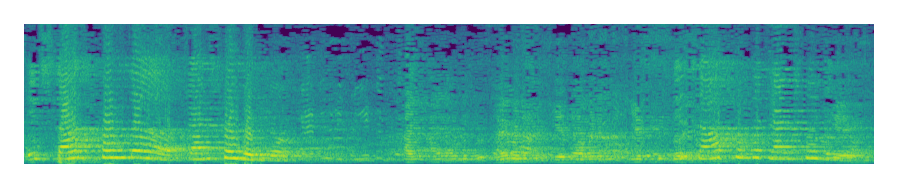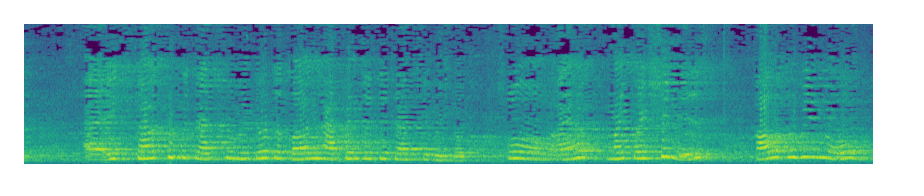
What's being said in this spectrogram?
it starts from the transfer window. I, I understood. I understood. Yes, I understood. Yes, It starts from the transfer window. Uh, it starts from the transfer window, the burn happens at the transfer window. So I have, my question is, how do we know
